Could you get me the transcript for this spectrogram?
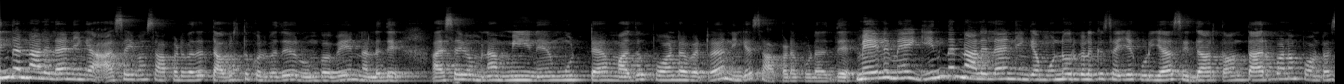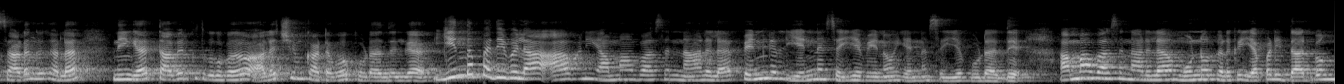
இந்த நாளில் நீங்கள் அசைவம் சாப்பிடுவதை தவிர்த்து கொள்வது ரொம்பவே நல்லது. அசைவம்னா மீன் முட்டை மது போன்றவற்றை நீங்கள் சாப்பிடக்கூடாது. மேலுமே இந்த நாளில் நீங்கள் முன்னோர்களுக்கு செய்யக்கூடிய சித்தார்த்தம் தர்ப்பணம் போன்ற சடங்குகளை நீங்கள் தவிர்க்கவோ அலட்சியம் காட்டவோ கூடாதுங்க. இந்த பதிவில் ஆவணி அமாவாசை நாளில் பெண்கள் என்ன செய்ய வேணும் என்ன செய்யக்கூடாது? அமாவாசை நாளில் முன்னோர்களுக்கு எப்படி தர்ப்பம்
